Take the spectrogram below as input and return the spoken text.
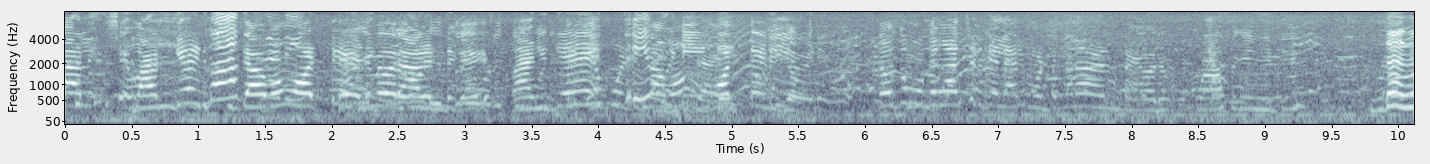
മൊട്ട വണ്ടി അടിച്ചിട്ടാവുമ്പോ മൊട്ട അടിക്കുന്ന ഒരാളുണ്ട് മൊട്ട അടിക്കും നമുക്ക് മുഖം കാണിച്ചെടുക്കാൻ എല്ലാരും മൊട്ടത്തനാളുണ്ട് ഒരു മാസം കഴിഞ്ഞിട്ട്. ഇതാണ്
